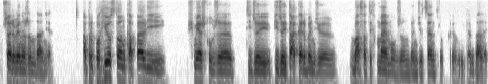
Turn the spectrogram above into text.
w przerwie na żądanie. A propos Houston, Kapeli, śmieszków, że TJ, PJ Tucker będzie masa tych memów, że on będzie centrum i tak dalej.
